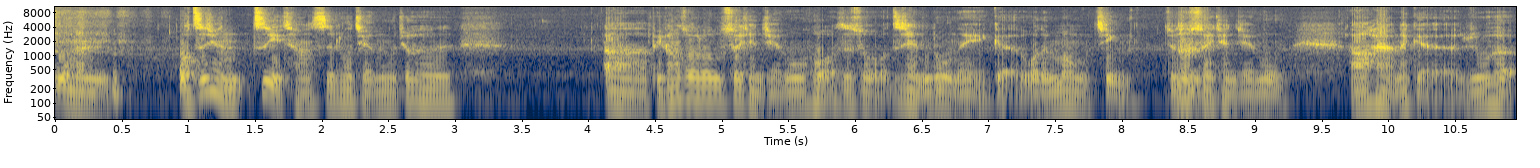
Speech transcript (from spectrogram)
我们我之前自己尝试录节目，就是呃，比方说录睡前节目，或者是说我之前录那个我的梦境，就是睡前节目，嗯、然后还有那个如何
